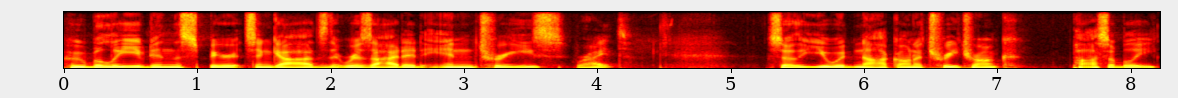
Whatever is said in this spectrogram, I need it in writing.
who believed in the spirits and gods that resided in trees, Right. so that you would knock on a tree trunk, possibly,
